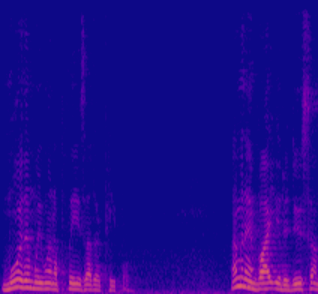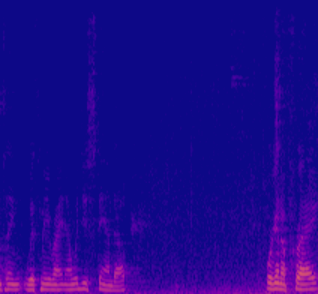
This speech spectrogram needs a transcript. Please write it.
more than we want to please other people. I'm going to invite you to do something with me right now. Would you stand up? We're going to pray.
